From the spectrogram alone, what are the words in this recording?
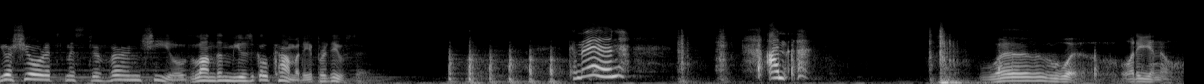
You're sure it's Mr. Vern Shields, London musical comedy producer. Come in. I'm. Uh, well, well, what do you know?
